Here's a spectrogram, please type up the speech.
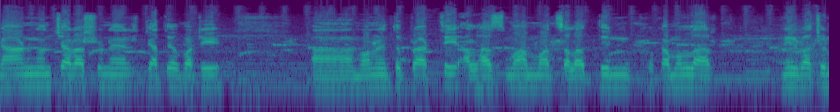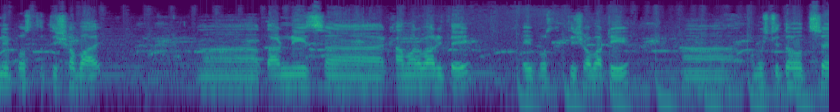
নারায়ণগঞ্জ চার আসনের জাতীয় পার্টি মনোনীত প্রার্থী আলহাজ মোহাম্মদ সালাউদ্দিন খোকামোল্লার নির্বাচনী প্রস্তুতি সভায় তার নিজ খামার বাড়িতে এই প্রস্তুতি সভাটি অনুষ্ঠিত হচ্ছে।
